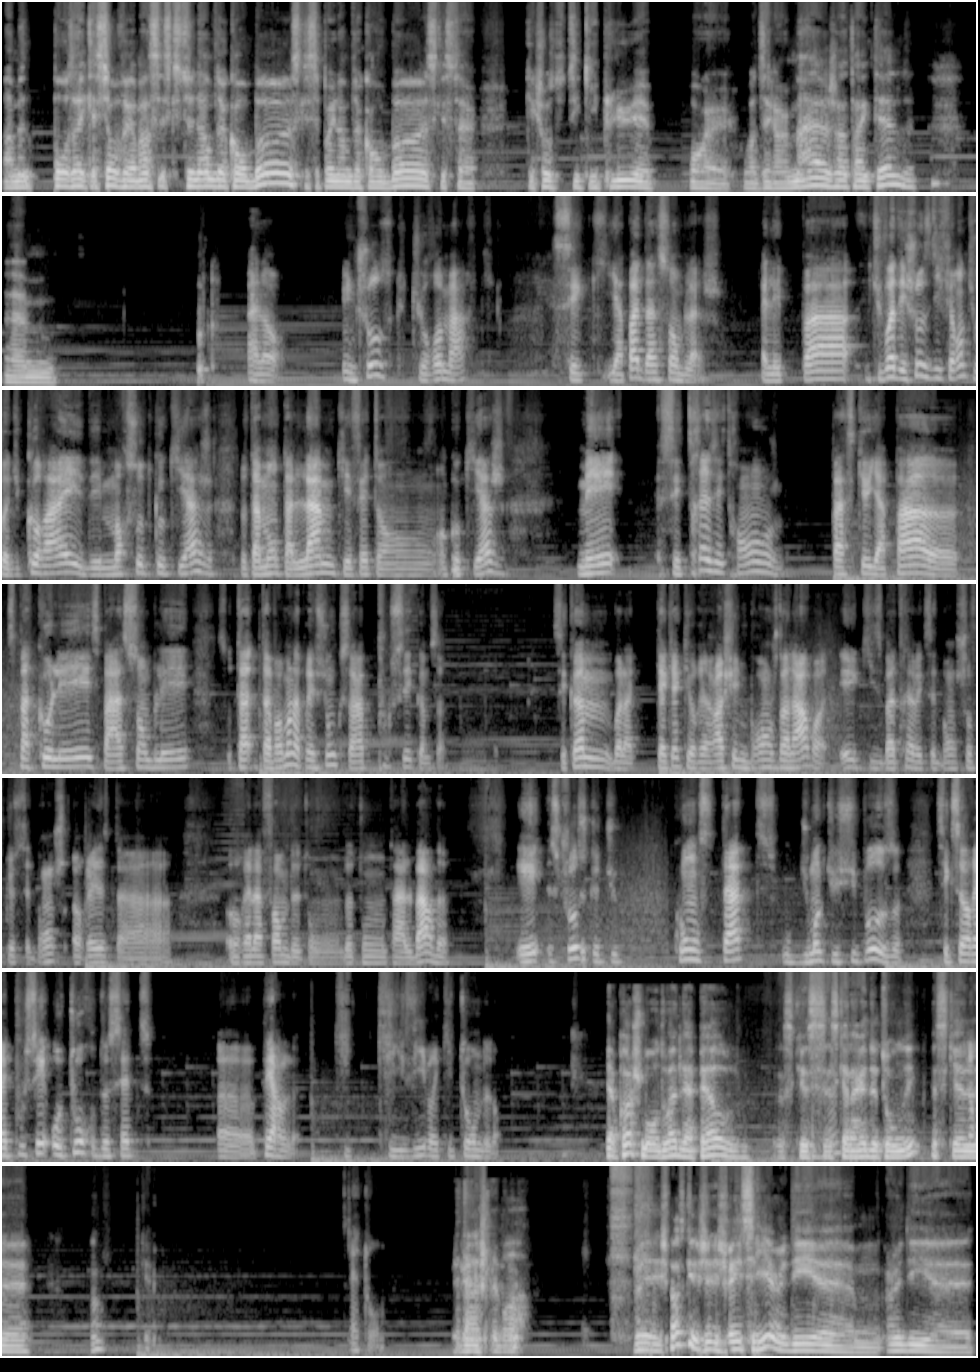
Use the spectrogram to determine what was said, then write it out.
en me posant la question vraiment, est-ce que c'est une arme de combat? Est-ce que c'est pas une arme de combat? Est-ce que c'est quelque chose qui est plus euh, pour, on va dire, un mage en tant que tel? Alors, une chose que tu remarques, c'est qu'il n'y a pas d'assemblage. Elle est pas. Tu vois des choses différentes. Tu vois du corail, des morceaux de coquillage, notamment ta lame qui est faite en, coquillage. Mais c'est très étrange parce qu'il n'y a pas. euh, c'est pas collé, c'est pas assemblé. T'as as vraiment l'impression que ça a poussé comme ça. C'est comme voilà quelqu'un qui aurait arraché une branche d'un arbre et qui se battrait avec cette branche, sauf que cette branche aurait aurait la forme de ton de ton ta hallebarde. Et chose que tu constates ou du moins que tu supposes, c'est que ça aurait poussé autour de cette euh, perle qui, qui vibre et qui tourne dedans. J'approche mon doigt de la perle. Est-ce que c'est- Mhm. est-ce qu'elle arrête de tourner? Est-ce qu'elle. Non. euh, Elle tourne. je Je lâche le bras. Je, vais- je pense que je, je vais essayer un des, euh, un des, euh,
